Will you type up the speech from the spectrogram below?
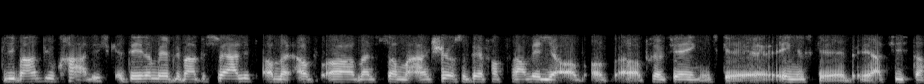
blive meget byråkratisk, at det ender med at blive meget besværligt, og man, og, og man som arrangør så derfor fravælger at, at, at prioritere engelske, engelske øh, artister.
